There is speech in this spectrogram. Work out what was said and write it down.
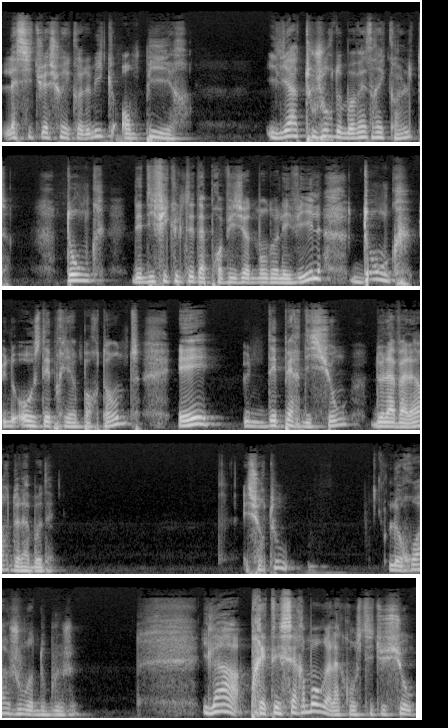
la situation économique empire. Il y a toujours de mauvaises récoltes. donc des difficultés d'approvisionnement dans les villes, donc une hausse des prix importante et une déperdition de la valeur de la monnaie. Et surtout, le roi joue un double jeu. Il a prêté serment à la Constitution,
